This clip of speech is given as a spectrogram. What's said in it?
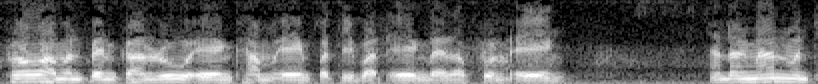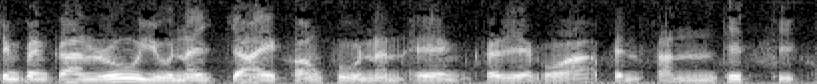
เพราะว่ามันเป็นการรู้เองทำเองปฏิบัติเองได้รับผลเองดังนั้นมันจึงเป็นการรู้อยู่ในใจของผู้นั่นเองก็เรียกว่าเป็นสันทิฏฐิโก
